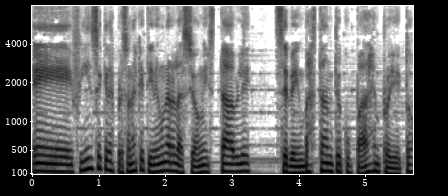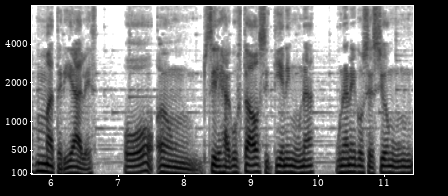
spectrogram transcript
Eh, fíjense que las personas que tienen una relación estable se ven bastante ocupadas en proyectos materiales o um, si les ha gustado, si tienen una una negociación,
